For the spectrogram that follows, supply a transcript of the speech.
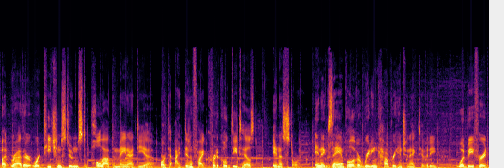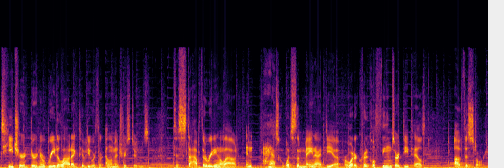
but rather we're teaching students to pull out the main idea or to identify critical details in a story. An example of a reading comprehension activity would be for a teacher during a read aloud activity with their elementary students to stop the reading aloud and ask what's the main idea or what are critical themes or details of the story.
